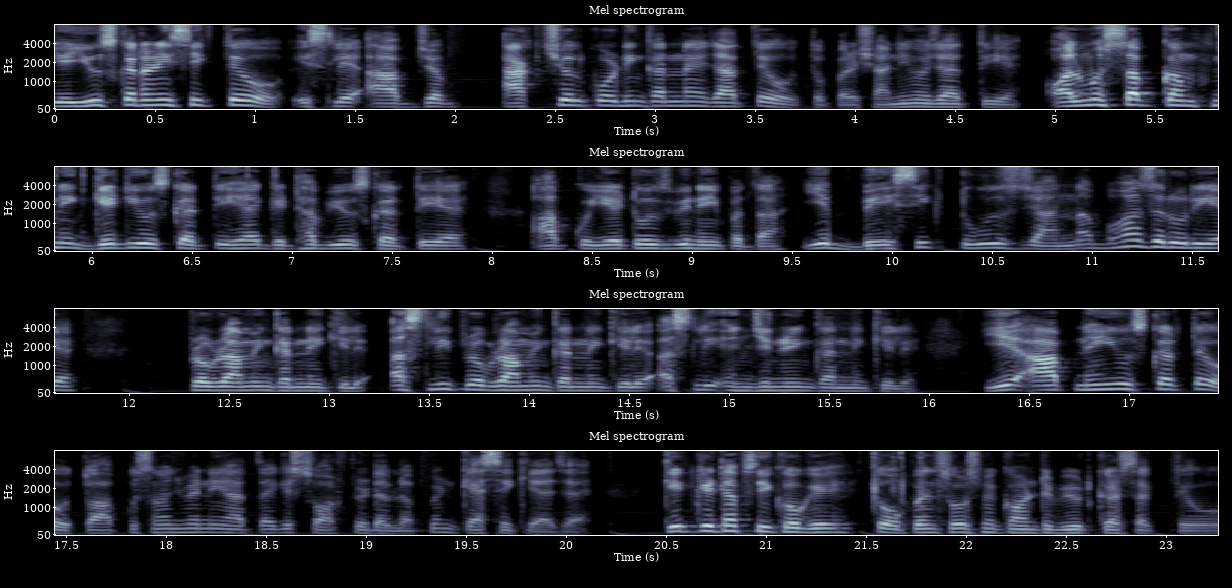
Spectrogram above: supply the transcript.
ये यूज़ करना नहीं सीखते हो, इसलिए आप जब एक्चुअल कोडिंग करने जाते हो तो परेशानी हो जाती है। ऑलमोस्ट सब कंपनी गिट यूज़ करती है गिटहब यूज़ करती है। आपको ये टूल्स भी नहीं पता। ये बेसिक टूल्स जानना बहुत ज़रूरी है प्रोग्रामिंग करने के लिए, असली प्रोग्रामिंग करने के लिए, असली इंजीनियरिंग करने के लिए। ये आप नहीं यूज़ करते हो तो आपको समझ में नहीं आता है कि सॉफ्टवेयर डेवलपमेंट कैसे किया जाए। किट गिटअप सीखोगे तो ओपन सोर्स में कंट्रीब्यूट कर सकते हो,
